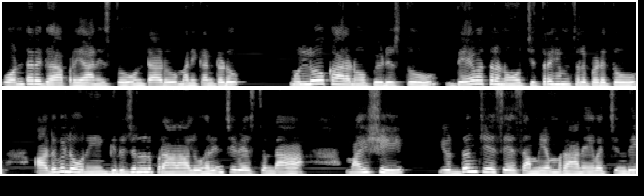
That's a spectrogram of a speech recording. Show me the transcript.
ఒంటరిగా ప్రయాణిస్తూ ఉంటాడు మణికంఠుడు. ముల్లోకాలను పీడిస్తూ దేవతలను చిత్రహింసలు పెడుతూ అడవిలోని గిరిజనుల ప్రాణాలు హరించి వేస్తున్న మహిషి యుద్ధం చేసే సమయం రానే వచ్చింది.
